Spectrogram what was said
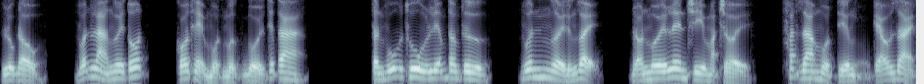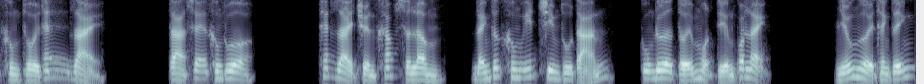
Lục đầu, vẫn là ngươi tốt, có thể một mực đổi tiếp ta. Tần vũ thu liễm tâm tư, vươn người đứng dậy, đón mới lên trì mặt trời, phát ra một tiếng kéo dài không thôi thét dài. Ta sẽ không thua. Thét dài truyền khắp sơn lâm, đánh thức không ít chim thu tán, cũng đưa tới một tiếng quát lạnh nhớ người thanh tĩnh.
